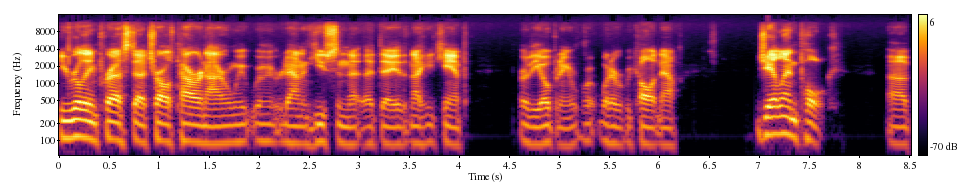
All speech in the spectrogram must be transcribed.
He really impressed uh, Charles Power and I when we, when we were down in Houston that, that day, the Nike camp or the opening or whatever we call it now. Jalen Polk, uh,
